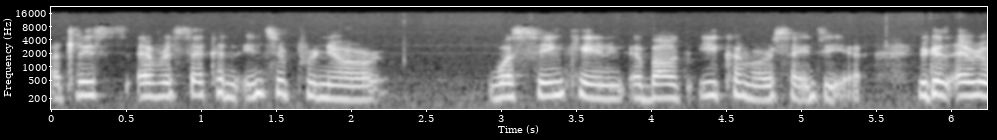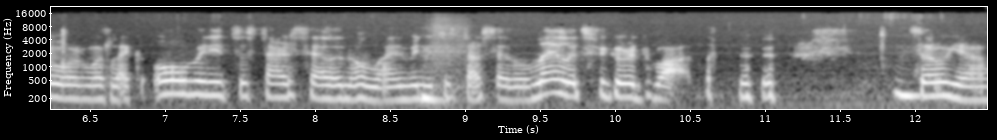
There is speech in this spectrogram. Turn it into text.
at least every second entrepreneur was thinking about e-commerce idea. Because everyone was like oh we need to start selling online. We need to start selling online. Let's figure it out. Mm-hmm. so yeah.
